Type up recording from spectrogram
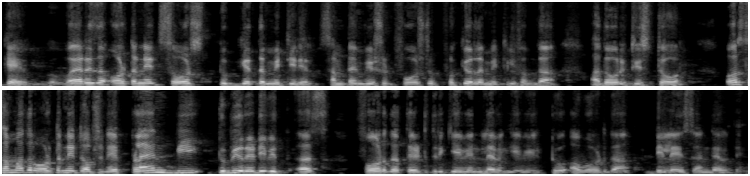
okay, where is the alternate source to get the material? Sometimes we should force to procure the material from the authority store or some other alternate option, a plan B to be ready with us for the 33 kV and 11 kV to avoid the delays and everything.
